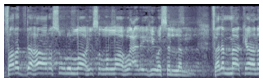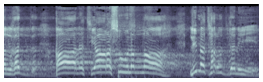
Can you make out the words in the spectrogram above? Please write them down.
فردها رسول الله صلى الله عليه وسلم. فلما كان الغد قالت يا رسول الله لم تردني؟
